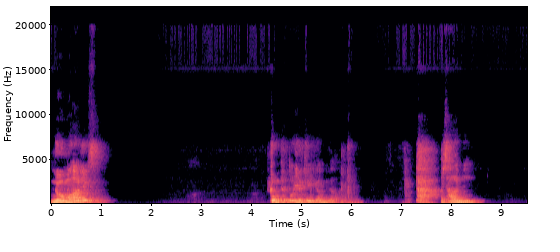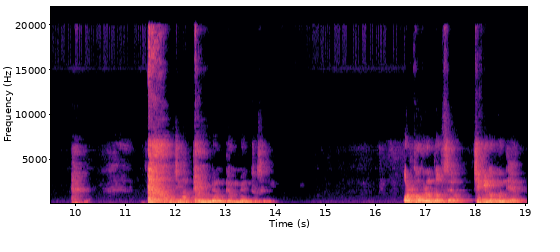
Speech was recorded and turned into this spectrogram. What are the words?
너무 아니었어요. 그런데 또 이렇게 얘기합니다. 다 사람이 오지만 변명 변명 투성이 옳고 그런 거 없어요. 진리가 뭔데요?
